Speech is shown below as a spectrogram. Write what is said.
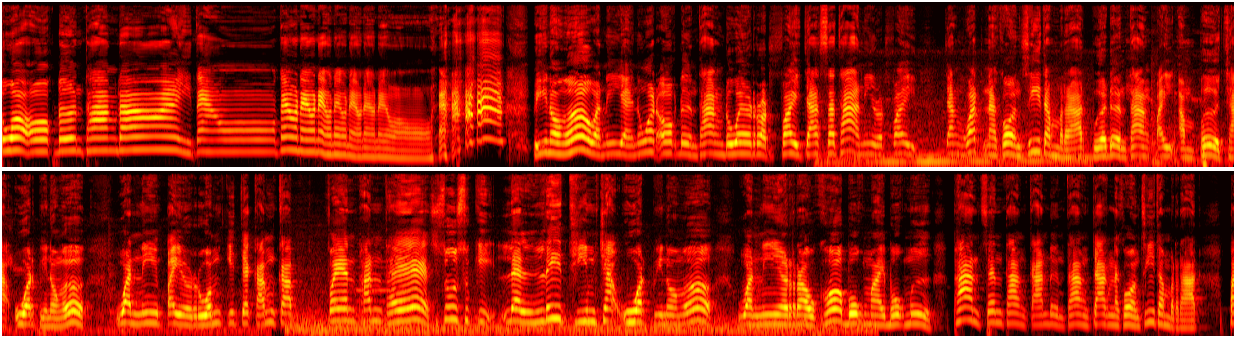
ตัวออกเดินทางได้แตวแตวแนวแนวแนวแนวแนวแนวพี่น้องเออวันนี้ใหญ่นวดออกเดินทางด้วยรถไฟจากสถานีรถไฟ จังหวัดนครศรีธรรมราชเพื่อเดินทางไปอำเภอชะอวดพี่น้องเออวันนี้ไปรวมกิจกรรมกับแฟนพันธ์แท้ซูซูกิแลนลี่ทีมชะอวดพี่น้องเออวันนี้เราข้อโบกไม้โบกมือผ่านเส้นทางการเดินทางจากนครศรีธรรมราช ไป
